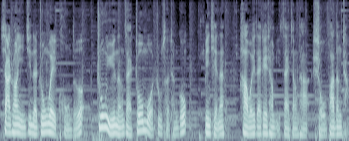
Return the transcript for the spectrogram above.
下窗引进的中卫孔德终于能在周末注册成功，并且呢，哈维在这场比赛将他首发登场。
